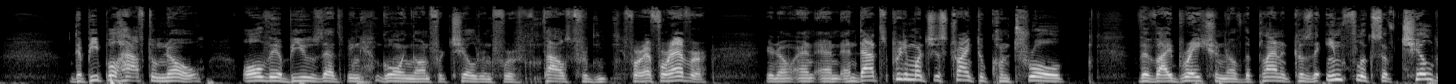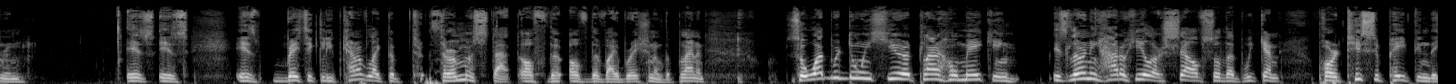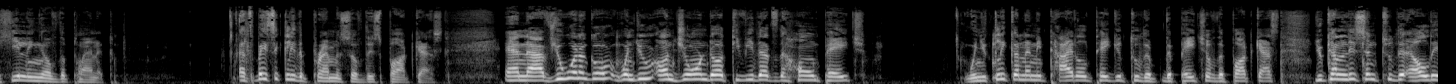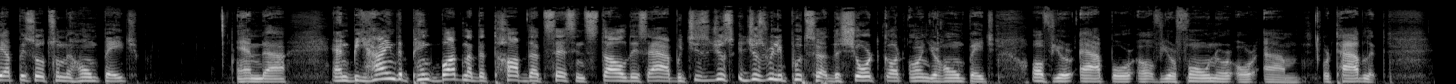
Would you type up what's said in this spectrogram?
The people have to know all the abuse that's been going on for children for thousands for, for forever you know, and, and, and that's pretty much just trying to control the vibration of the planet because the influx of children is is is basically kind of like the thermostat of the of the vibration of the planet. So what we're doing here at Planet Homemaking is learning how to heal ourselves so that we can participate in the healing of the planet. That's basically the premise of this podcast. And uh, if you want to go, when you're on journ.tv, that's the homepage. When you click on any title, take you to the, the page of the podcast. You can listen to the all the episodes on the homepage. And uh, and behind the pink button at the top that says install this app, which is just it just really puts uh, the shortcut on your homepage of your app or of your phone or or um, or tablet,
